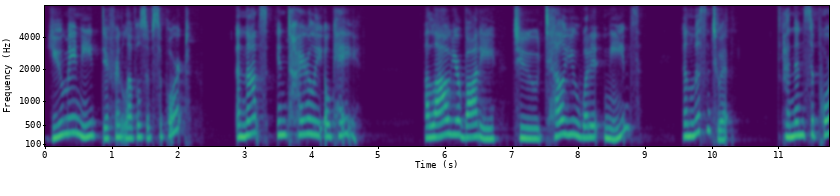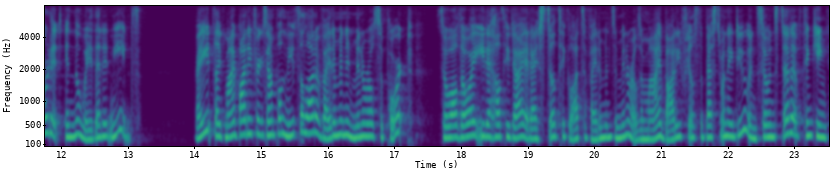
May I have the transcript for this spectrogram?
you may need different levels of support. And that's entirely okay. Allow your body to tell you what it needs and listen to it, and then support it in the way that it needs. Right? Like my body, for example, needs a lot of vitamin and mineral support. So, although I eat a healthy diet, I still take lots of vitamins and minerals, and my body feels the best when I do. And so, instead of thinking,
